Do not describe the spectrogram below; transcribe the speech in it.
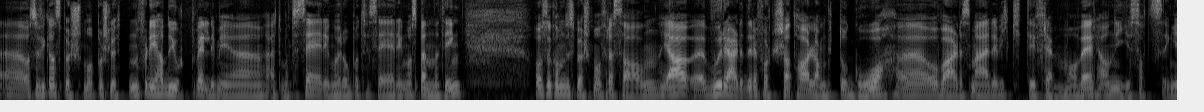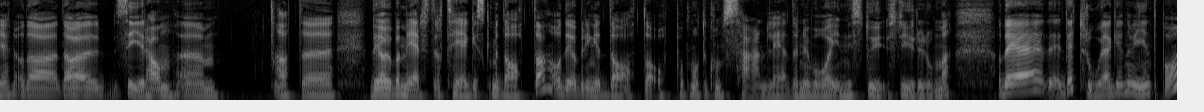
Eh, og så fikk han spørsmål på slutten, for de hadde gjort veldig mye automatisering og robotisering og spennende ting. Og så kom det spørsmål fra salen. Ja, hvor er det dere fortsatt har langt å gå, eh, og hva er det som er viktig fremover av nye satsinger? Og da, da sier han eh, at uh, det å jobbe mer strategisk med data, og det å bringe data opp på, på måte konsernledernivået inn i styrerommet. Og det, det, tror jeg genuint på.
